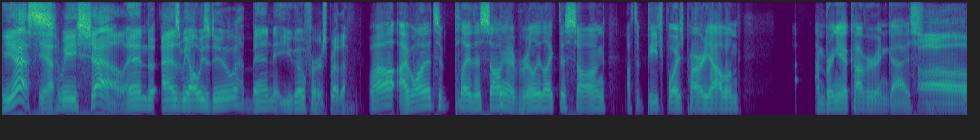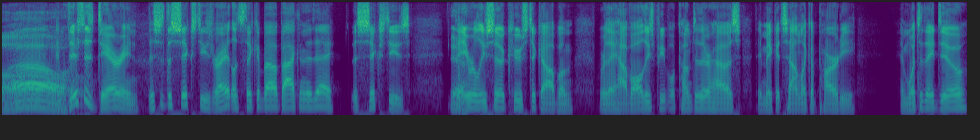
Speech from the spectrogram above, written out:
Yes, Yeah. we shall. And as we always do, Ben, you go first, brother. Well, I wanted to play this song. I really like this song off the Beach Boys Party album. I'm bringing a cover in, guys. Oh, Wow. And this is daring. This is the 60s, right? Let's think about back in the day. The 60s. Yeah. They release an acoustic album where they have all these people come to their house. They make it sound like a party. And what do they do?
